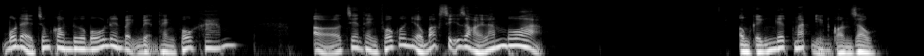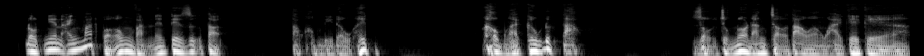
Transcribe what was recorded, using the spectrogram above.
bố để chúng con đưa bố lên bệnh viện thành phố khám? Ở trên thành phố có nhiều bác sĩ giỏi lắm bố ạ. Ông Kính liếc mắt nhìn con dâu. Đột nhiên ánh mắt của ông vặn lên tia dữ tợn. Tao không đi đâu hết. Không ai cứu được tao. Rồi chúng nó đang chờ tao ở ngoài kia kìa.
